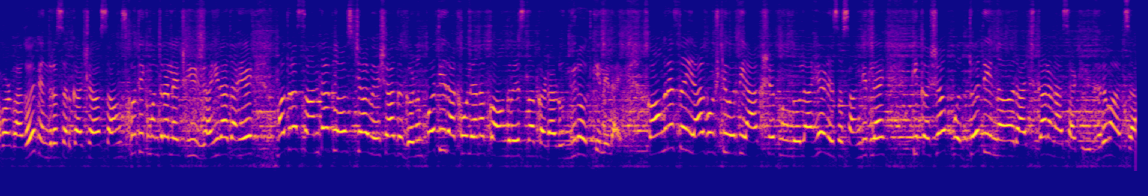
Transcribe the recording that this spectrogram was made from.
आपण पाहतोय केंद्र सरकारच्या सांस्कृतिक मंत्रालयाची ही जाहिरात आहे. मात्र सांता क्लॉसच्या वेशात गणपती दाखवल्यानं काँग्रेसनं कडाडून विरोध केलेला आहे. काँग्रेसनं या गोष्टीवरती आक्षेप नोंदवला आहे आणि असं सांगितलंय की कशा पद्धतीनं राजकारणासाठी धर्माचा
